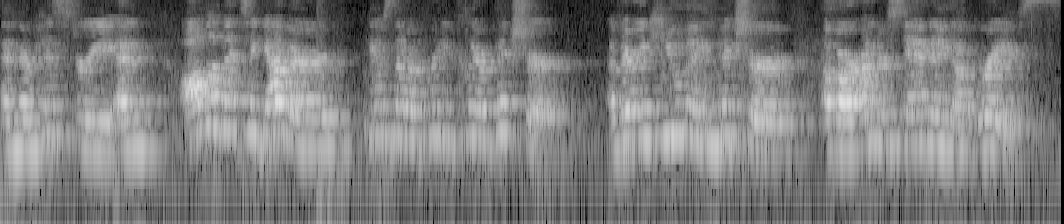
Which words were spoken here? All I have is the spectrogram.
and their history, and all of it together gives them a pretty clear picture, a very human picture of our understanding of grace.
